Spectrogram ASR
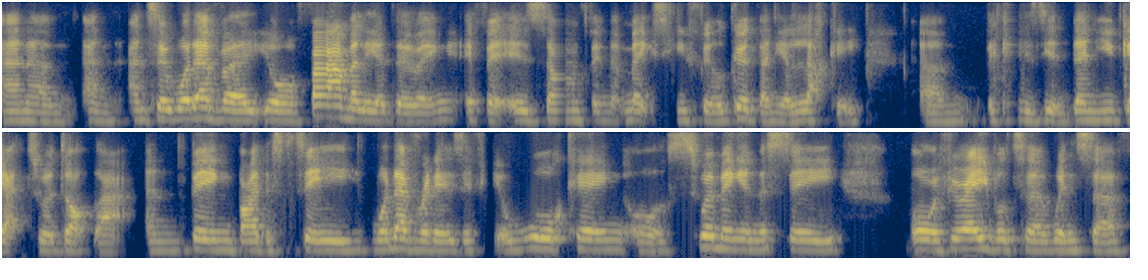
And um and and so whatever your family are doing if it is something that makes you feel good then you're lucky um because you, then you get to adopt that. And being by the sea whatever it is if you're walking or swimming in the sea or if you're able to windsurf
